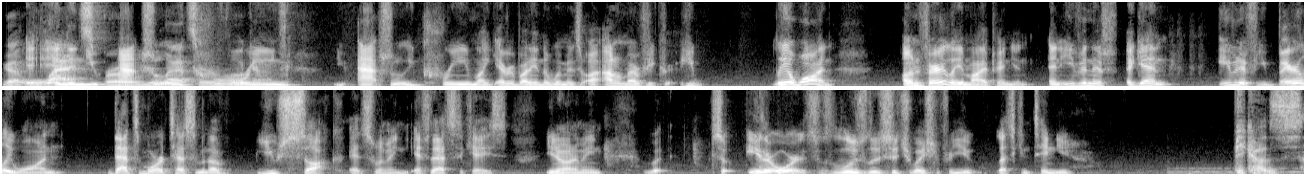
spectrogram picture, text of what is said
Yeah, and then you bro. Absolutely are fucking- cream. You absolutely cream like everybody in the women's. I, I don't remember if he he Lia won unfairly in my opinion. And even if again, even if you barely won, that's more a testament of you suck at swimming if that's the case. You know what I mean? But so either or, it's a lose lose situation for you. Let's continue. because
